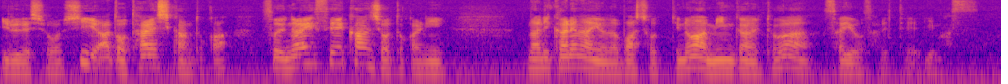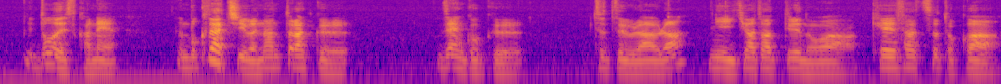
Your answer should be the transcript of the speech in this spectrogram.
いるでしょうしあと大使館とかそういう内政干渉とかになりかねないような場所っていうのは民間の人が採用されています。どうですかね？僕たちはなんとなく全国津々浦々に行き渡っているのは警察とか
